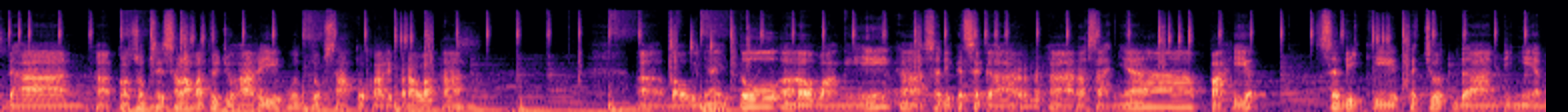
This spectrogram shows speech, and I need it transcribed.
Dan uh, konsumsi selama tujuh hari untuk satu kali perawatan. Uh, baunya itu uh, wangi, uh, sedikit segar, uh, rasanya pahit, sedikit kecut dan dingin.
